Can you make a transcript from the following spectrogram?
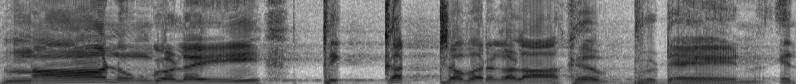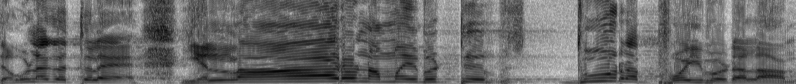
நான் உங்களை திக்கற்றவர்களாக விடேன். இந்த உலகத்தில் எல்லாரும் நம்மை விட்டு தூர போய்விடலாம்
